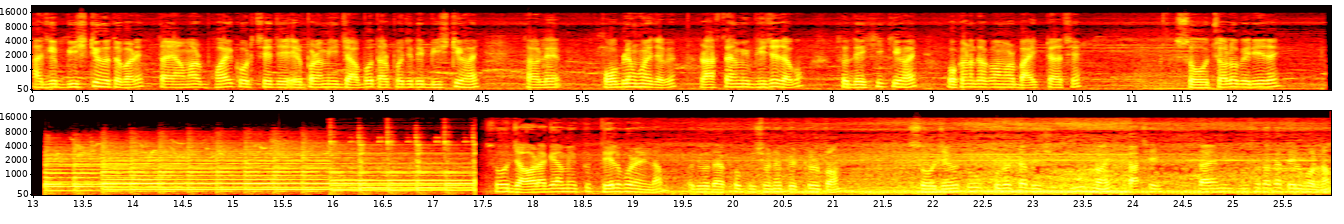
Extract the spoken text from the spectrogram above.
আজকে বৃষ্টি হতে পারে। তাই আমার ভয় করছে যে এরপর আমি যাব, তারপর যদি বৃষ্টি হয়, তাহলে প্রবলেম হয়ে যাবে। রাস্তায় আমি ভিজে যাব। তো দেখি কি হয়। ওখানে দেখো আমার বাইকটা আছে। সো চলো বেরিয়ে যাই। সো যাওয়ার আগে আমি একটু তেল ভরে নিলাম। ওদিকে দেখো পিছনে পেট্রোল পাম্প। সো যেহেতু খুব একটা বেশি দূর নয় কাছে তাই আমি দুশো টাকা তেল ভরলাম।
